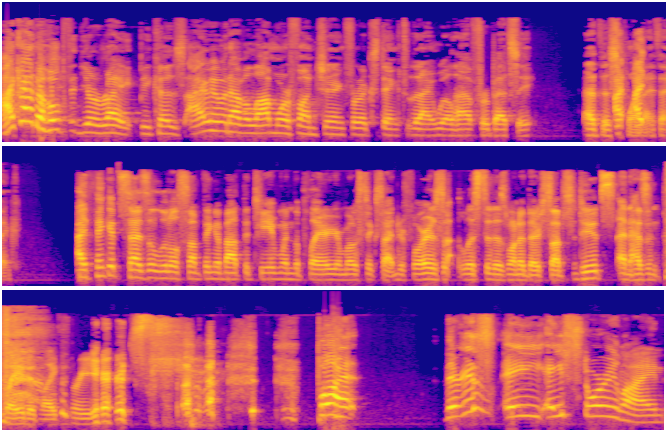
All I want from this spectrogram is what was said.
I kind of hope that you're right because I would have a lot more fun cheering for Extinct than I will have for Betsy at this point. I, I, I think. I think it says a little something about the team when the player you're most excited for is listed as one of their substitutes and hasn't played in like three years. but there is a a storyline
